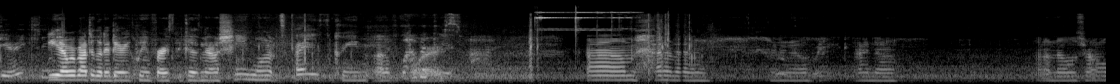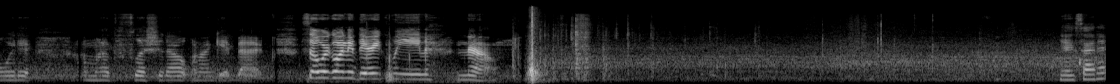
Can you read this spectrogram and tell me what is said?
Dairy Queen? Yeah, we're about to go to Dairy Queen first because now she wants ice cream, of Why course. Um, I don't know. I don't know. I know. I don't know what's wrong with it. I'm gonna have to flush it out when I get back. So we're going to Dairy Queen now. You excited?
